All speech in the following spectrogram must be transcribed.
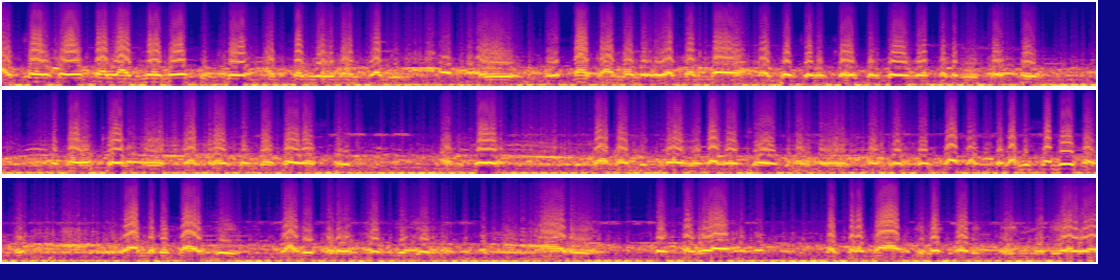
आचारसंहिता लागल्यामुळे कुठली अडचण निर्माण झाली हे। होता कामा याकरता राज्याचे मुख्यमंत्री देवेंद्र फडणवीस असतील उपमुख्यमंत्री डॉक्टर शिंदेसाहेब असतील आमचे सामाजिक न्याय विभागाचे मंत्री संजय शिरसाट असतील आम्ही सगळेच असू यामध्ये काळजी जाणीवपूर्वक घेतली गेली आणि ते सगळं पत्रकार इलेक्ट्रॉनिक प्रिंट मीडिया या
